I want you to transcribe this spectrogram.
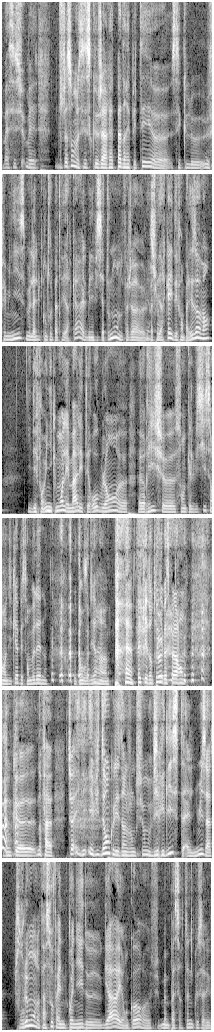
Ah bah, c'est sûr, mais de toute façon, c'est ce que j'arrête pas de répéter, euh, c'est que le, le féminisme, la lutte contre le patriarcat, elle bénéficie à tout le monde. Enfin, dire, le Bien sûr. patriarcat, il défend pas les hommes. hein. Il défend uniquement les mâles hétéros, blancs, euh, euh, riches, euh, sans calvitie, sans handicap et sans bedaine. Autant vous dire un, un paquet d'entre eux qui passent pas la rampe. Donc, enfin, tu vois, il est évident que les injonctions virilistes, elles nuisent à tout le monde. Enfin, sauf à une poignée de gars, et encore, je suis même pas certaine que ça les,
